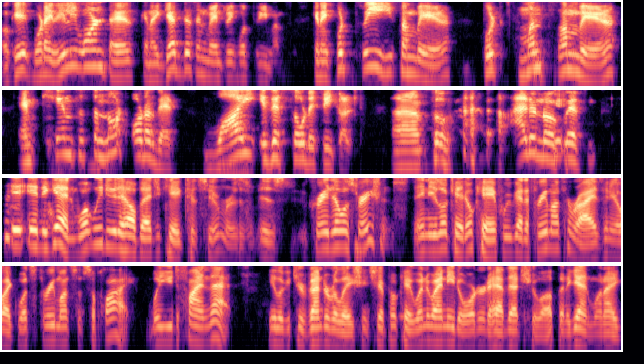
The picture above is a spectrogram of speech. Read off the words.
Okay, what I really want is can I get this inventory for three months? Can I put three somewhere, put months somewhere, and can system not order that? Why is it so difficult? Um, so I don't know, Chris. and again, what we do to help educate consumers is create illustrations. And you look at, okay, if we've got a three month horizon, you're like, what's three months of supply? Well, you define that. You look at your vendor relationship. Okay, when do I need to order to have that show up? And again, when I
